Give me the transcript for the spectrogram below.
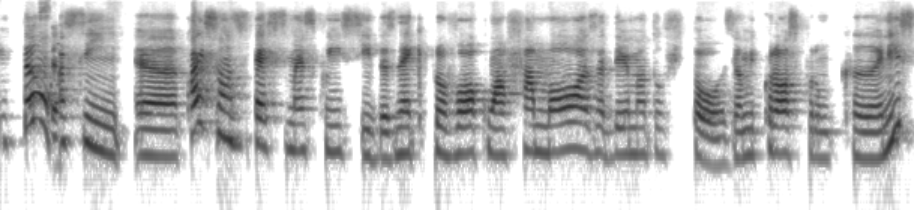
Então, assim, uh, quais são as espécies mais conhecidas, né, que provocam a famosa dermatofitose? É o Microsporum canis,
